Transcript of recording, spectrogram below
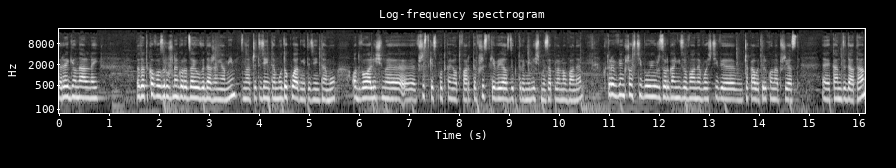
regionalnej. Dodatkowo z różnego rodzaju wydarzeniami, znaczy tydzień temu, dokładnie tydzień temu, odwołaliśmy e, wszystkie spotkania otwarte, wszystkie wyjazdy, które mieliśmy zaplanowane, które w większości były już zorganizowane, właściwie czekały tylko na przyjazd e, kandydata.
